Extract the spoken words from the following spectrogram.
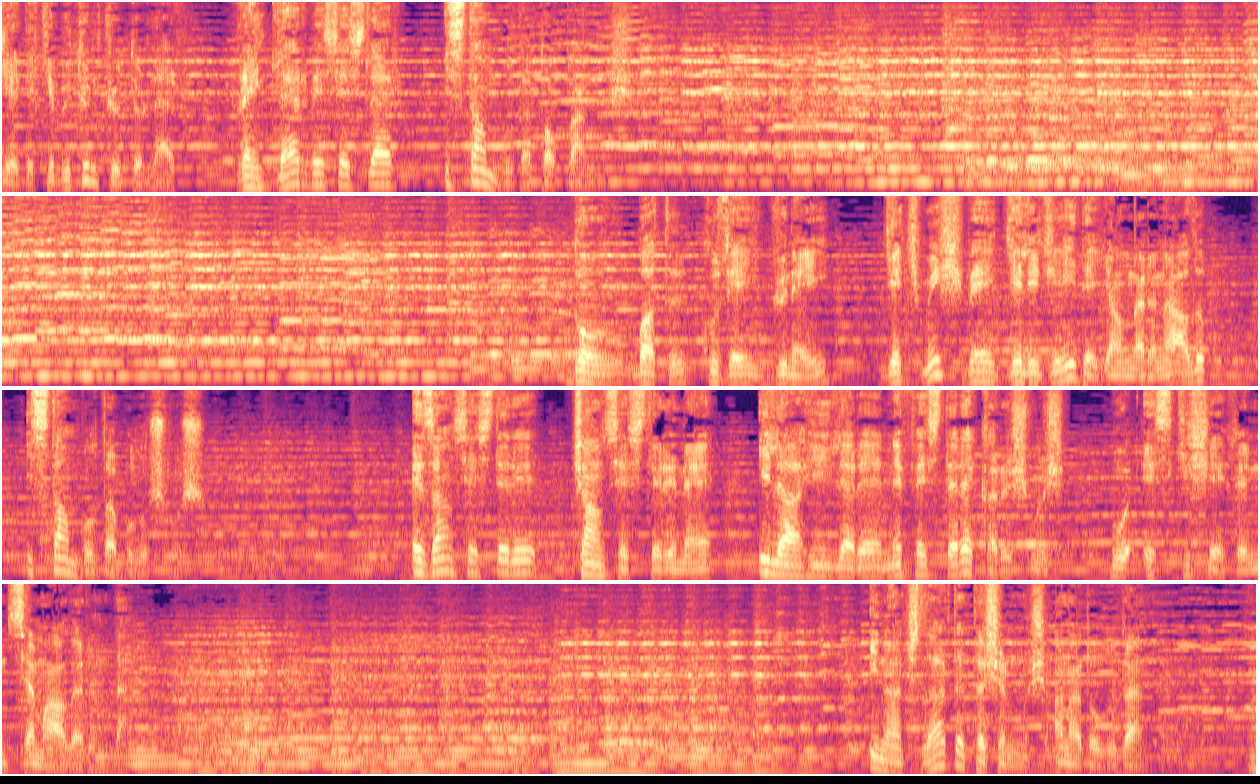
Türkiye'deki bütün kültürler, renkler ve sesler İstanbul'da toplanmış. Doğu, batı, kuzey, güney, geçmiş ve geleceği de yanlarına alıp İstanbul'da buluşmuş. Ezan sesleri çan seslerine, ilahilere, nefeslere karışmış bu eski şehrin semalarında. İnançlar da taşınmış Anadolu'dan.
